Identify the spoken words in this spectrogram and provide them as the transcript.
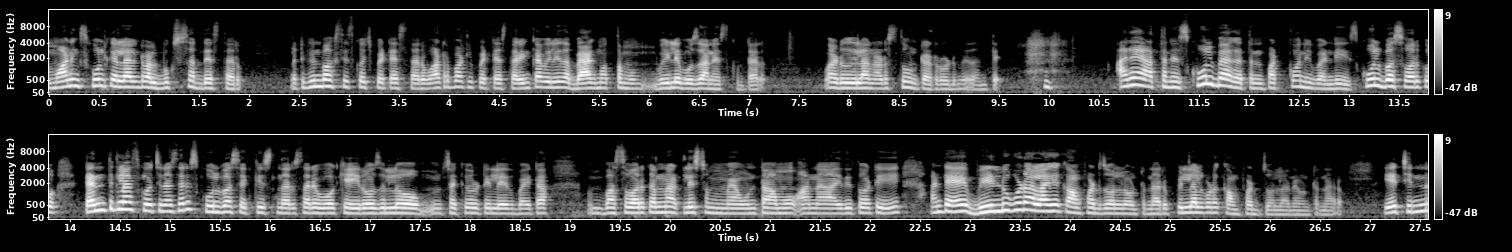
మార్నింగ్ స్కూల్కి వెళ్ళాలంటే వాళ్ళు బుక్స్ సర్దేస్తారు. టిఫిన్ బాక్స్ తీసుకొచ్చి పెట్టేస్తారు వాటర్ బాటిల్ పెట్టేస్తారు ఇంకా వీళ్ళు బ్యాగ్ మొత్తం వీళ్ళే భుజాన్ వేసుకుంటారు. వాడు ఇలా నడుస్తూ ఉంటాడు రోడ్డు మీద అంతే. అరే అతని స్కూల్ బ్యాగ్ అతను పట్టుకొని ఇవ్వండి స్కూల్ బస్ వరకు టెన్త్ క్లాస్కి వచ్చినా సరే స్కూల్ బస్ ఎక్కిస్తున్నారు. సరే ఓకే ఈ రోజుల్లో సెక్యూరిటీ లేదు బయట. బస్ వరకు అన్నా అట్లీస్ట్ మేము ఉంటాము అన్న ఇదితోటి అంటే వీళ్ళు కూడా అలాగే కంఫర్ట్ జోన్లో ఉంటున్నారు. పిల్లలు కూడా కంఫర్ట్ జోన్లోనే ఉంటున్నారు. ఏ చిన్న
